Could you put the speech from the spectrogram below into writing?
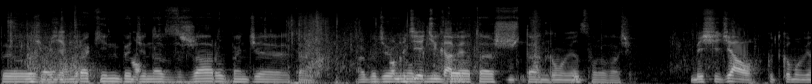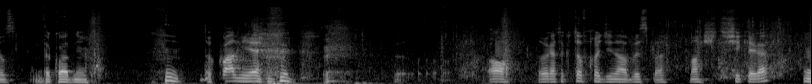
będzie- nam rekin, będzie nas żarł, będzie ten. Ale będziemy On będzie mogli ciekawy, go też ten krótko mówiąc. upolować. By się działo, krótko mówiąc. Dokładnie. Dokładnie. o, dobra, to kto wchodzi na wyspę? Masz siekierę? Eee,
